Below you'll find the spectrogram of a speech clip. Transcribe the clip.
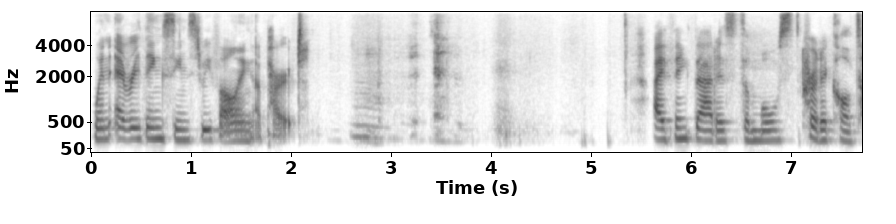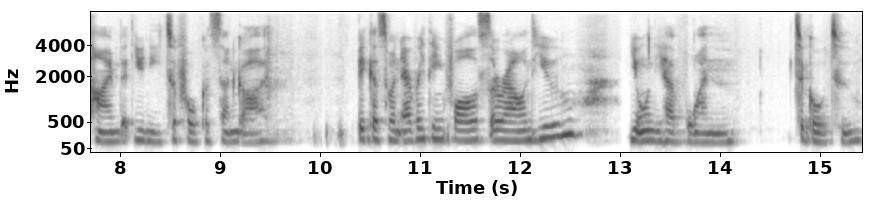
when everything seems to be falling apart? I think that is the most critical time that you need to focus on God. Because when everything falls around you, you only have one to go to.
